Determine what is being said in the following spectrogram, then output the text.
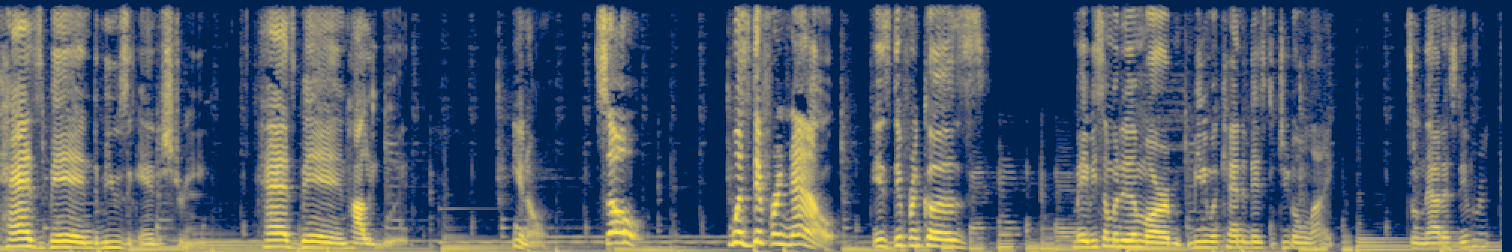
has been the music industry, has been Hollywood you know. So, what's different now? it's different because maybe some of them are meeting with candidates that you don't like. So now that's different.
